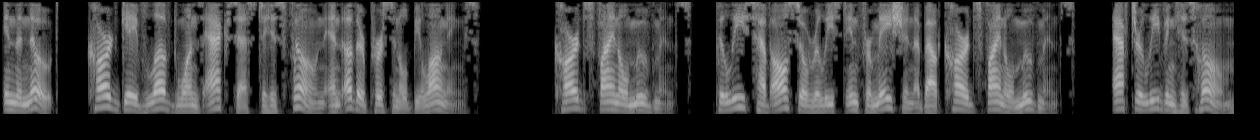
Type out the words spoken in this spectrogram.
In the note, Card gave loved ones access to his phone and other personal belongings. Card's final movements. Police have also released information about Card's final movements. After leaving his home,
